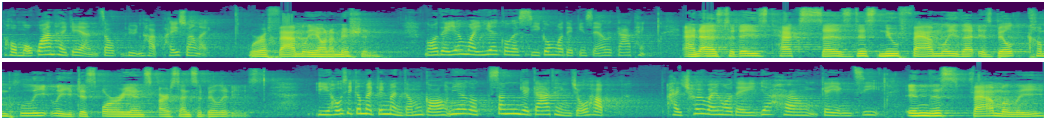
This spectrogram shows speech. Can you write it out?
毫无关系嘅人就联合起上嚟。 We're a family on a mission. 我哋因为呢一个嘅事工，我哋变成一个家庭。 And as today's text says, this new family that is built completely disorients our sensibilities. 而好似今日经文咁讲，呢、一个新嘅家庭组合系摧毁我哋一向嘅认知。 In this family,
